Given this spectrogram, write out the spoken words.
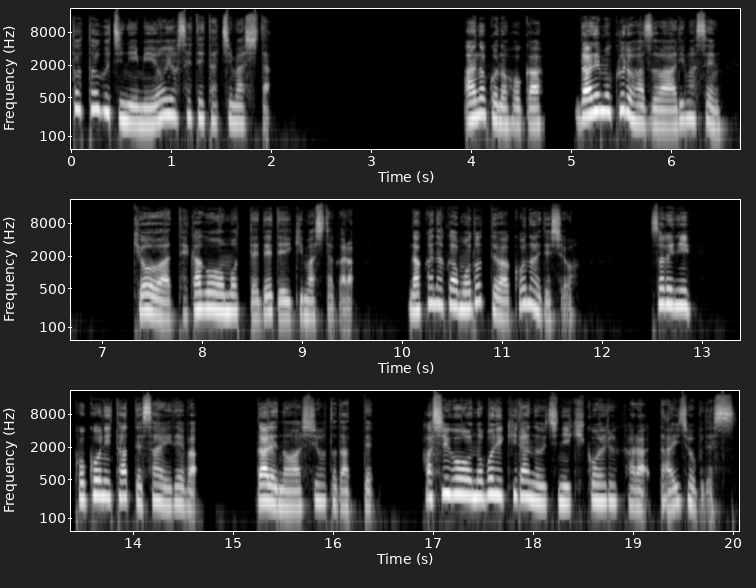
と戸口に身を寄せて立ちました。あの子のほか、誰も来るはずはありません。今日は手かごを持って出て行きましたから。なかなか戻っては来ないでしょう。それに、ここに立ってさえいれば、誰の足音だって、はしごを登りきらぬうちに聞こえるから大丈夫です。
